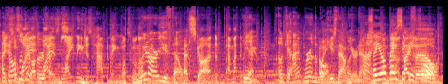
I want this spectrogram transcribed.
I can So also why, do other why things. is lightning just happening? What's going on? Where are you, Phil? That's I'm Scott. at the, I'm at the yeah. cube. Okay, I'm, we're at the Oh, bottom. wait, he's down Look, here now. fine. So you're I'm basically Hi, Thor. Phil.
